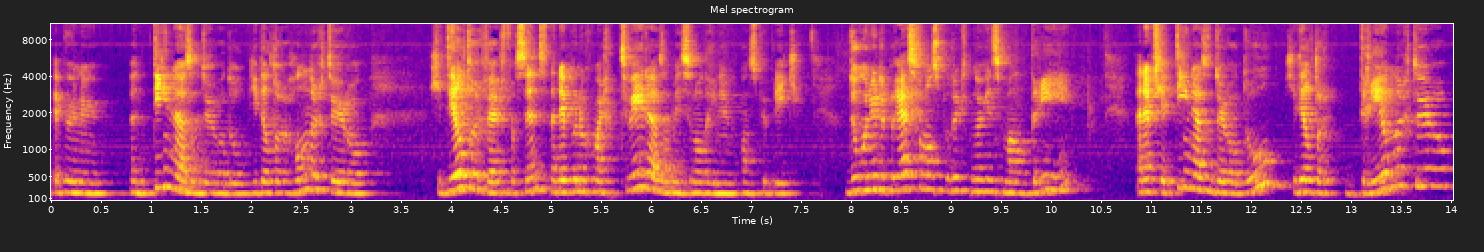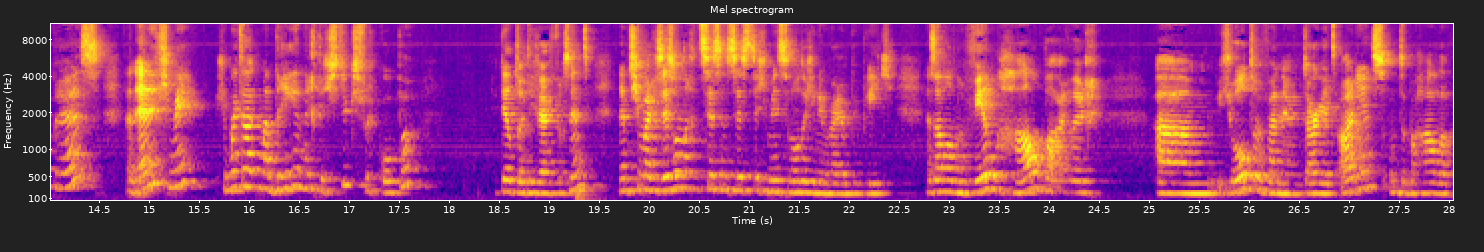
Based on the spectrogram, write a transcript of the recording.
hebben we nu een 10.000 euro doel, gedeeld door 100 euro, gedeeld door 5%. Dan hebben we nog maar 2000 mensen nodig in ons publiek. Doen we nu de prijs van ons product nog eens maal 3, Dan heb je 10.000 euro doel, gedeeld door 300 euro prijs. Dan eindig je mee, je moet eigenlijk maar 33 stuks verkopen, gedeeld door die 5%. Dan heb je maar 666 mensen nodig in je warm publiek. Dat is al een veel haalbaarder um, grootte van je target audience om te behalen.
